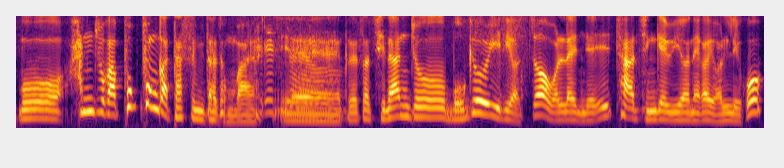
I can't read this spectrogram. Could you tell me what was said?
뭐, 한 주가 폭풍 같았습니다, 정말. 그랬어요. 예. 그래서 지난주 목요일이었죠. 원래 이제 1차 징계위원회가 열리고,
